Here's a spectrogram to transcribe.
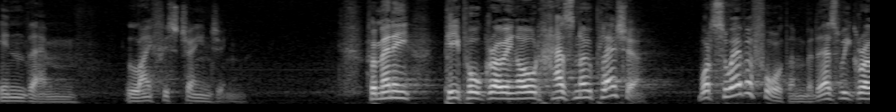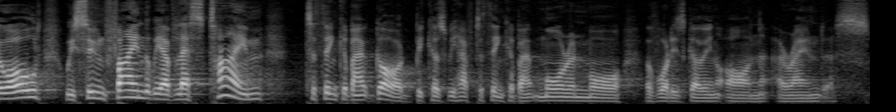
in them. Life is changing. For many, people growing old has no pleasure whatsoever for them. But as we grow old, we soon find that we have less time to think about God because we have to think about more and more of what is going on around us.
